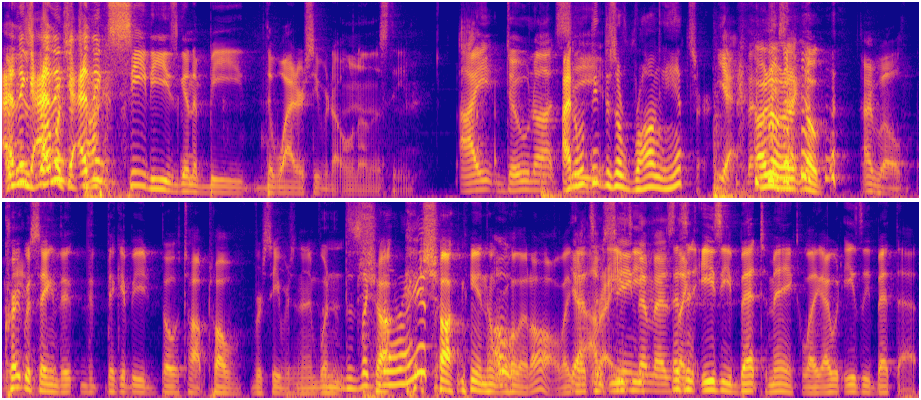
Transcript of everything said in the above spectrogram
I mean, think I think much to I think CD is gonna be the wide receiver to own on this team. I do not. See, I don't think there's a wrong answer. Yeah. Oh no, no, no. I will. I Craig mean, was saying that that they could be both top twelve receivers, and it wouldn't There's, like, shock, no right shock me in the world at all. Like Yeah, that's I'm an seeing easy them as, that's like- an easy bet to make. Like I would easily bet that.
